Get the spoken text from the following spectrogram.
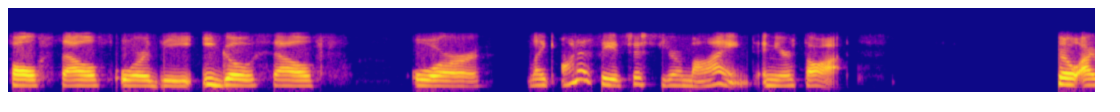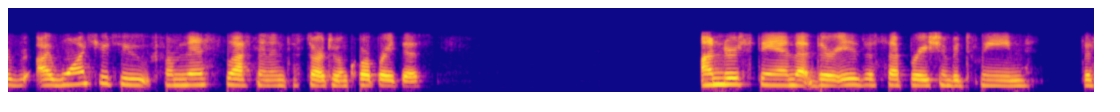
false self or the ego self or like honestly it's just your mind and your thoughts. So I I want you to from this lesson and to start to incorporate this understand that there is a separation between the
